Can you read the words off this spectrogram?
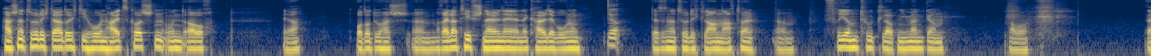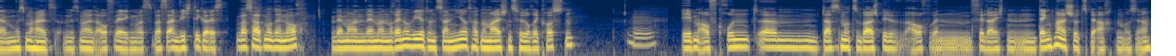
hast du natürlich dadurch die hohen Heizkosten und auch, ja, oder du hast ähm, relativ schnell eine, eine kalte Wohnung. Ja. Das ist natürlich klar ein Nachteil. Ähm, frieren tut, glaub niemand gern. Aber äh, muss man halt, muss man halt aufwägen, was, was einem wichtiger ist. Was hat man denn noch? Wenn man, wenn man renoviert und saniert, hat man meistens höhere Kosten. Mhm. Eben aufgrund, ähm, dass man zum Beispiel auch, wenn vielleicht einen Denkmalschutz beachten muss, ja.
